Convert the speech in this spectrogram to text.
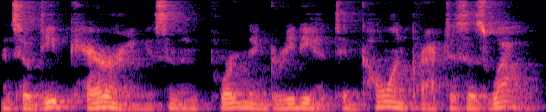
And so, deep caring is an important ingredient in koan practice as well,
